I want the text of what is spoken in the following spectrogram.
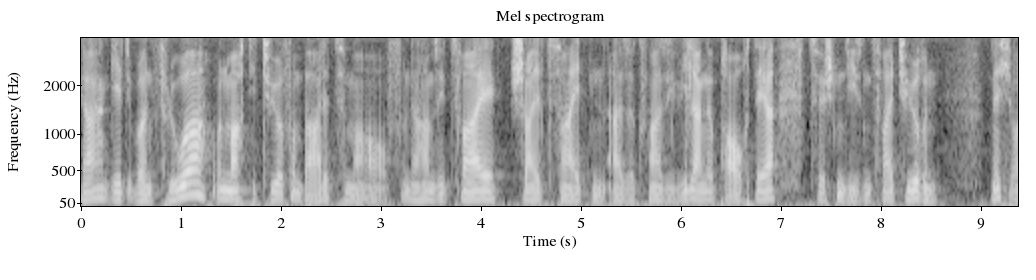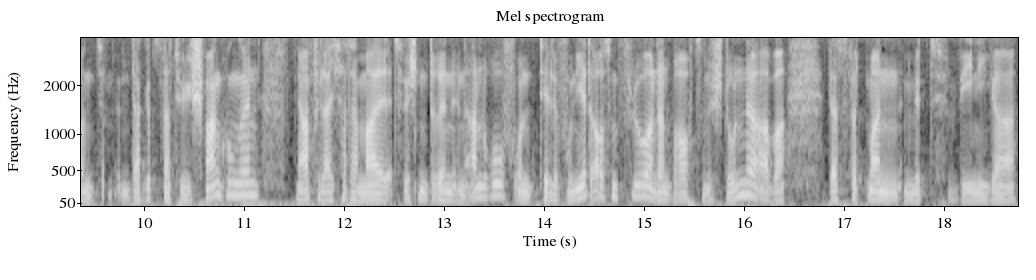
ja, geht über den Flur und macht die Tür vom Badezimmer auf. Und da haben sie zwei Schaltzeiten, also quasi wie lange braucht der zwischen diesen zwei Türen. Nicht? Und da gibt es natürlich Schwankungen. Ja, vielleicht hat er mal zwischendrin einen Anruf und telefoniert aus dem Flur und dann braucht es eine Stunde, aber das wird man mit weniger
